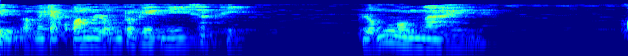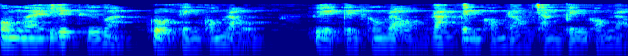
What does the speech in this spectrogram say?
ตื่นออกมาจากความหลงประเภทนี้สักทีหลงงมงายงมงายไปยึดถือว่า โกรธเป็นของเราเกลียดเป็นของเรา รักเป็นของเรา ชังเป็นของเรา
